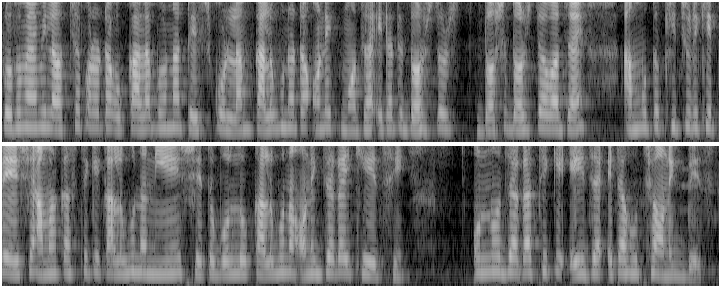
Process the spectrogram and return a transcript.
প্রথমে আমি লচ্চা পরোটা ও কালো ভুনা টেস্ট করলাম। কালো ভুনাটা অনেক মজা, এটাতে দশ দশ, দশে দশ দেওয়া যায়। আম্মু তো খিচুড়ি খেতে এসে আমার কাছ থেকে কালো ভুনা নিয়ে সে তো বলল, কালো ভুনা অনেক জায়গায় খেয়েছি। অন্য জায়গা থেকে এই যা, এটা হচ্ছে অনেক বেস্ট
